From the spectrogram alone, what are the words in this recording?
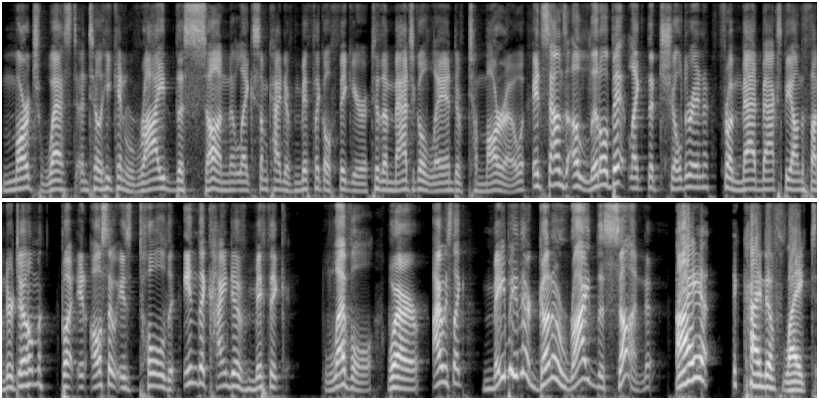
march west until he can ride the sun like some kind of mythical figure to the magical land of tomorrow. It sounds a little bit like the children from Mad Max Beyond the Thunderdome, but it also is told in the kind of mythic level where I was like, maybe they're gonna ride the sun. i kind of liked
